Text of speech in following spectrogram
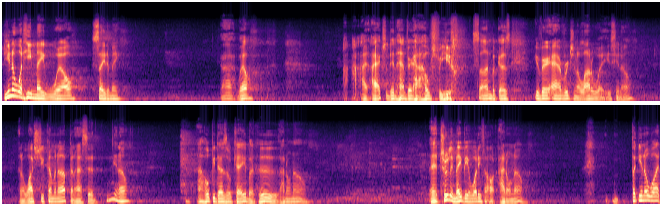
Do you know what he may well say to me? Uh, well, I, I actually didn't have very high hopes for you, son, because you're very average in a lot of ways, you know. And I watched you coming up, and I said, you know, I hope he does okay, but who? I don't know. It truly may be what he thought. I don't know. But you know what?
